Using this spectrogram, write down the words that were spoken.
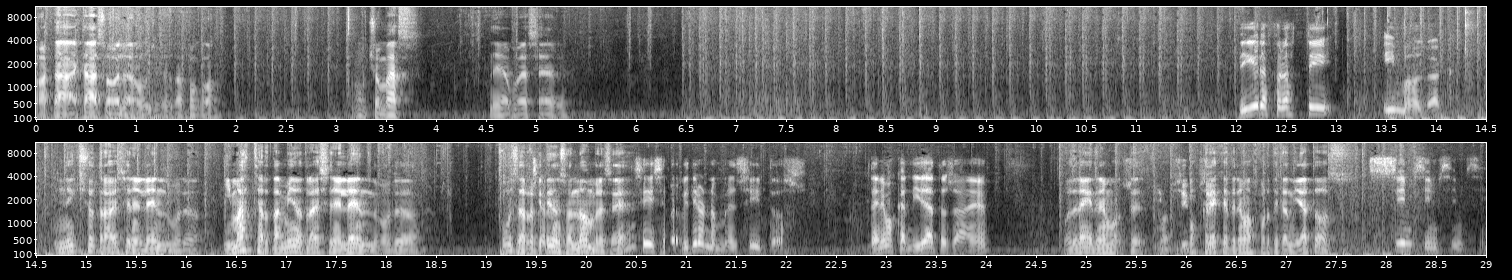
Ah, está, estaba sola, muchacho, tampoco. Mucho más. Ya puede hacer. Diguera Frosty y Mojak. Nixo otra vez en el end, boludo. Y Master también otra vez en el end, boludo. ¿Cómo se repitieron esos nombres, eh? Sí, se repitieron nombrecitos. Tenemos candidatos ya, ¿eh? ¿Vos, tenés que tenemos, te- vos- ¿Vos creés que tenemos fuertes candidatos? Sim, sim, sim, sim.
